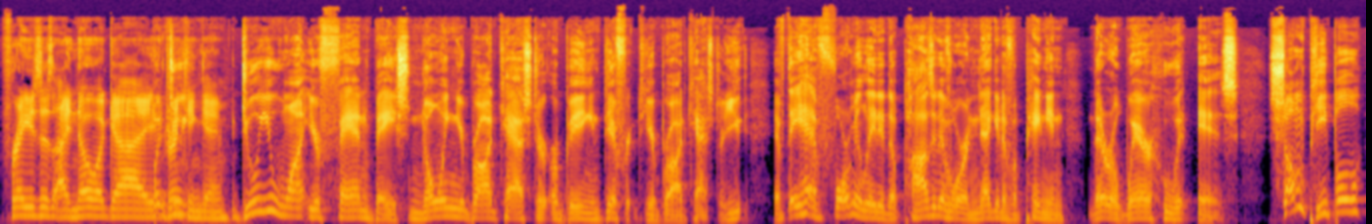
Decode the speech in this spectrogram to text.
phrases. I know a guy But do drinking you- game. Do you want your fan base knowing your broadcaster or being indifferent to your broadcaster? You, if they have formulated a positive or a negative opinion, they're aware who it is. Some people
